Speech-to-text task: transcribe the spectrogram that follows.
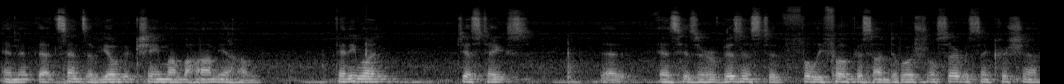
And that, that sense of yoga kshemam bahamyaham, If anyone just takes that as his or her business to fully focus on devotional service, then Krishna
